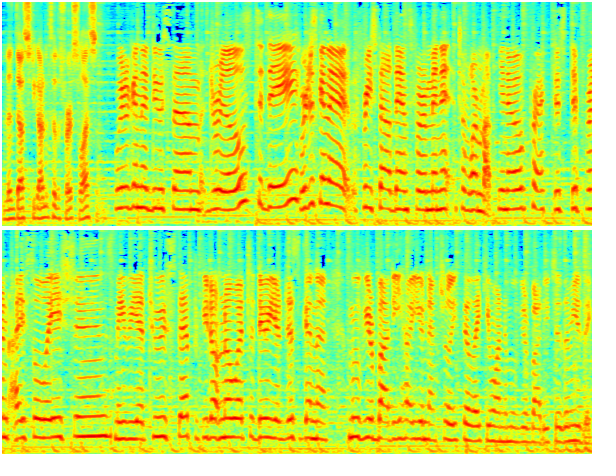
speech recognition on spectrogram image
and then Dusty got into the first lesson. We're gonna do some drills today. We're just gonna freestyle dance for a minute to warm up. You know, practice different isolations, maybe a two step. If you don't know what to do, you're just gonna move your body how you naturally feel like you want to move your body to the music.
